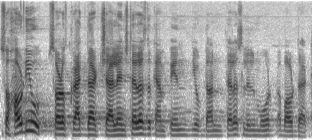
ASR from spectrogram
So how do you sort of crack that challenge? Tell us the campaign you've done. Tell us a little more about that.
